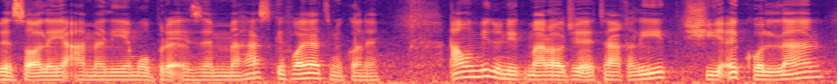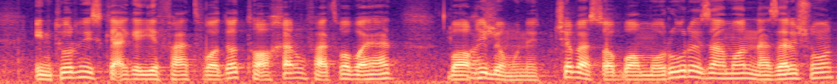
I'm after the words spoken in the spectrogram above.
رساله عملی مبرع ذمه هست کفایت می‌کنه. اما می‌دونید مراجع تقلید شیعه کلا اینطور نیست که اگر یه فتوا داد تا آخر اون فتوا باید باقی بمونه. چه بسا با مرور زمان نظرشون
